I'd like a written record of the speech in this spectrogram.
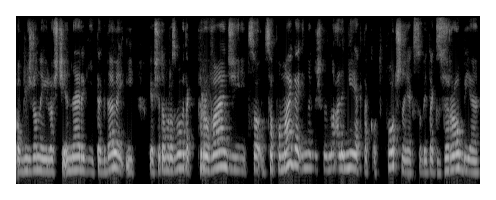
obniżonej ilości energii i tak dalej i jak się tą rozmowę tak prowadzi, co, co pomaga i nagle się no ale nie jak tak odpocznę, jak sobie tak zrobię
